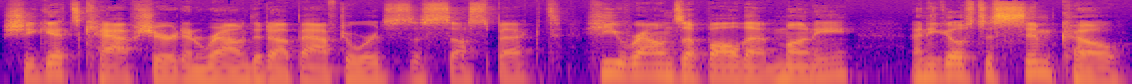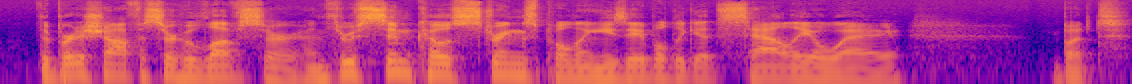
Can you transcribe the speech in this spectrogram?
she gets captured and rounded up afterwards as a suspect. He rounds up all that money and he goes to Simcoe, the British officer who loves her, and through Simcoe's strings pulling, he's able to get Sally away. But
